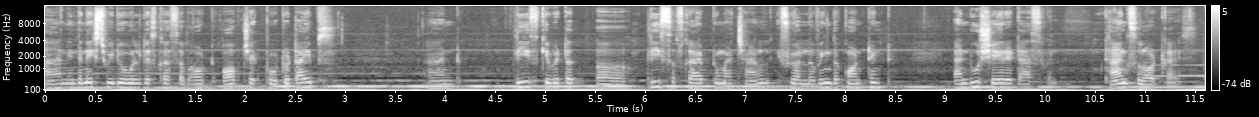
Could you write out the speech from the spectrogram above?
And in the next video we'll discuss about object prototypes. And please give it a uh, please subscribe to my channel if you are loving the content and do share it as well. Thanks a lot guys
